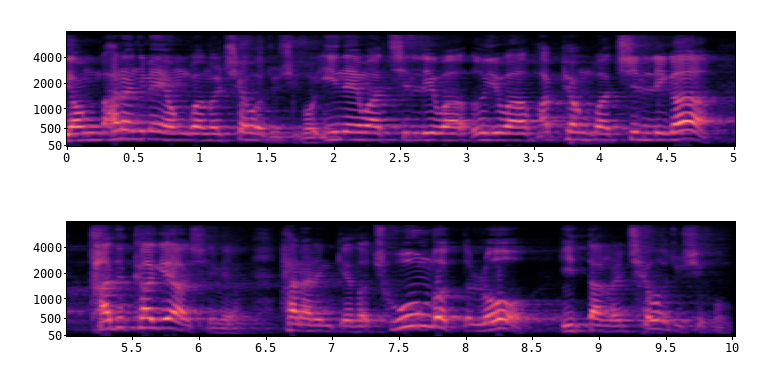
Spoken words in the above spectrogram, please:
영, 하나님의 영광을 채워주시고 인애와 진리와 의와 화평과 진리가 가득하게 하시며 하나님께서 좋은 것들로 이 땅을 채워주시고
